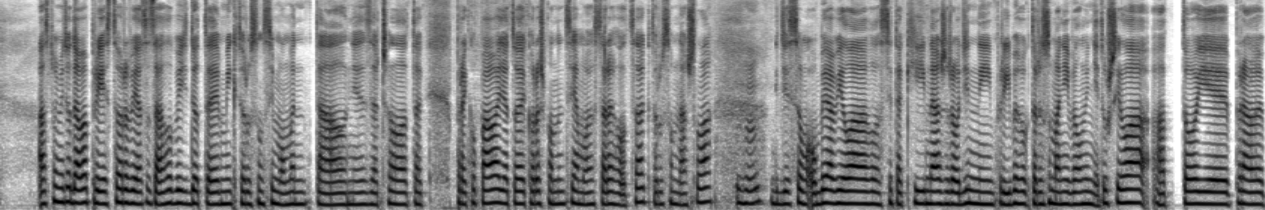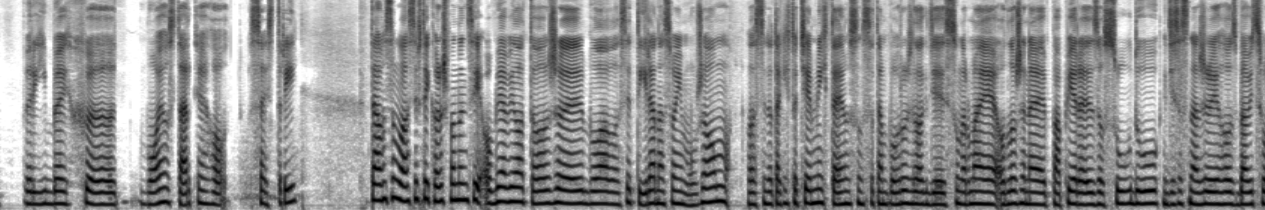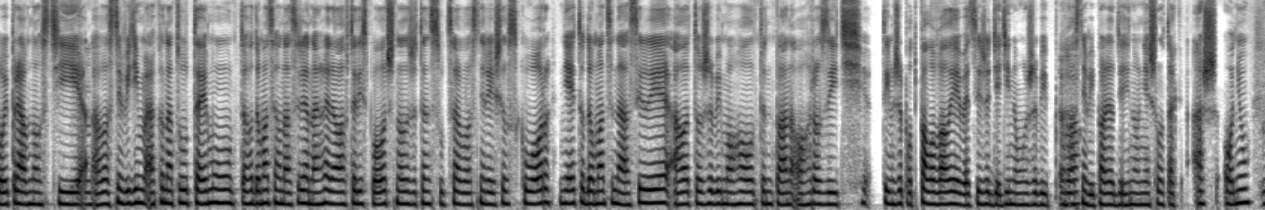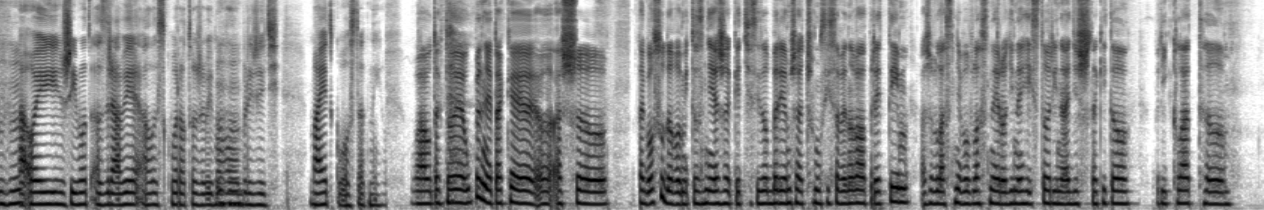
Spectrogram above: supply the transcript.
Aspoň mi to dáva priestor viac zahlbiť do témy, ktorú som si momentálne začala tak prekopávať a to je korešpondencia môjho starého otca, ktorú som našla, mm-hmm. kde som objavila vlastne taký náš rodinný príbeh, o ktorom som ani veľmi netušila a to je práve príbeh e, môjho starkého sestry. Tam som vlastne v tej korešpondencii objavila to, že bola vlastne týraná svojim mužom vlastne do takýchto temných tém som sa tam pohrúžila, kde sú normálne odložené papiere zo súdu, kde sa snažili ho zbaviť svoj právnosti mm. a vlastne vidím, ako na tú tému toho domáceho násilia nahľadala vtedy spoločnosť, že ten sudca vlastne riešil skôr nie je to domáce násilie, ale to, že by mohol ten pán ohroziť tým, že podpaloval jej veci, že dedinu, že by Aha. vlastne vypalil dedinu, nešlo tak až o ňu uh-huh. a o jej život a zdravie, ale skôr o to, že by mohol uh-huh. ubližiť majetku ostatných. Wow, tak to je úplne také e, až e, tak osudovo mi to znie, že keď si zoberiem, že čomu si sa venoval predtým a že vlastne vo vlastnej rodinej histórii nájdeš takýto príklad e,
